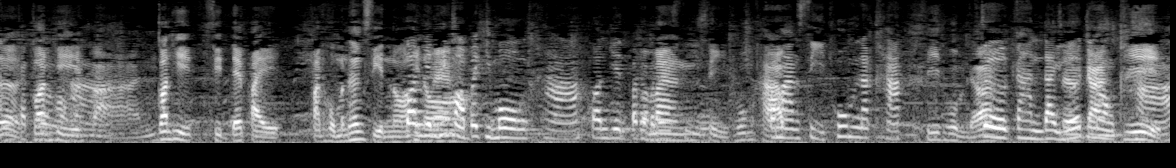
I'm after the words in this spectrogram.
นๆกับก้อนทีหวานก้อนที่สิทธิ์ได้ไป ปัดผมบันเทิงศิลป์เนาะตอนพี่เย็น้นองพี่หมอไปกี่โมงคะตอนเย็นประมาณสี่ทุ่มครับประมาณสี่ทุ่มนะคะ สี่ทุ่มเดี๋ยวเจอกันไดเลิศเจอกันพี่น้องที่ ขา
